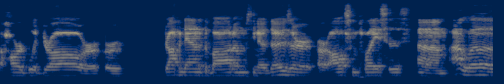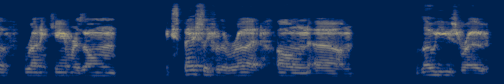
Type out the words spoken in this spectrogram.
a hardwood draw or, or dropping down at the bottoms. You know, those are are awesome places. Um, I love running cameras on, especially for the rut on um, low use roads.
